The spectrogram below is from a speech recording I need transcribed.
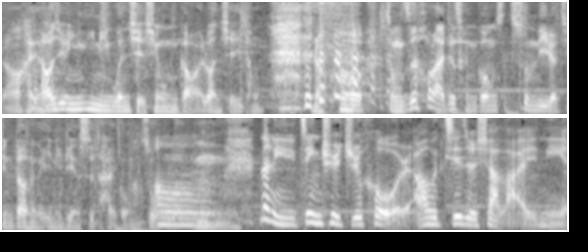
然后还然后就用印尼文写新闻稿，还乱写一通。然后总之后来就成功顺利的进到那个印尼电视台工作了。嗯，嗯，那你进去之后，然后接着下来，你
